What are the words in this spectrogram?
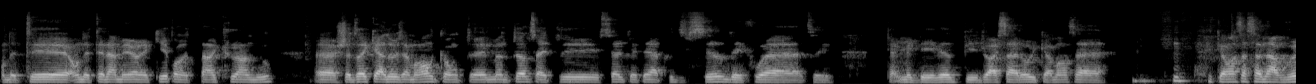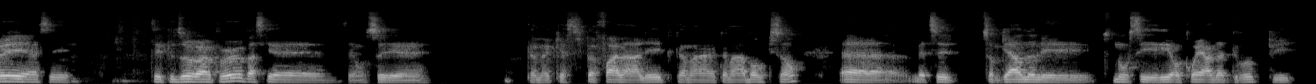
on, était, on était la meilleure équipe, on a tout le temps cru en nous. Euh, je te dirais qu'à la deuxième ronde contre Edmonton, ça a été celle qui été la plus difficile. Des fois, quand McDavid puis Dry Saddle, ils commencent à, ils commencent à s'énerver, euh, c'est plus dur un peu parce que on sait comment qu'est-ce qu'ils peuvent faire dans l'île, puis comment, comment bons qu'ils sont. Euh, mais tu tu regardes là, les, toutes nos séries, on croyait en notre groupe, puis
